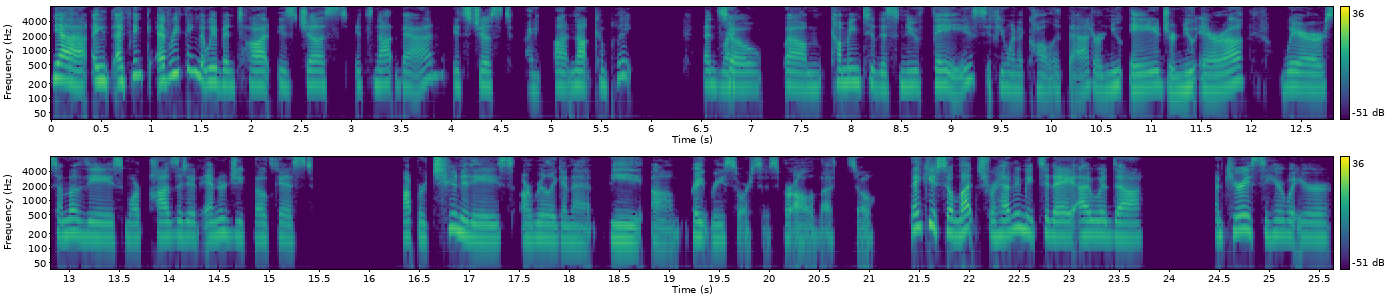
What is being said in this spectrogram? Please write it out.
Yeah. I, I think everything that we've been taught is just, it's not bad. It's just uh, not complete. And Right. so um, coming to this new phase, if you want to call it that, or new age or new era, where some of these more positive energy focused opportunities are really going to be um, great resources for all of us. So thank you so much for having me today. I would, uh, I'm curious to hear what your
